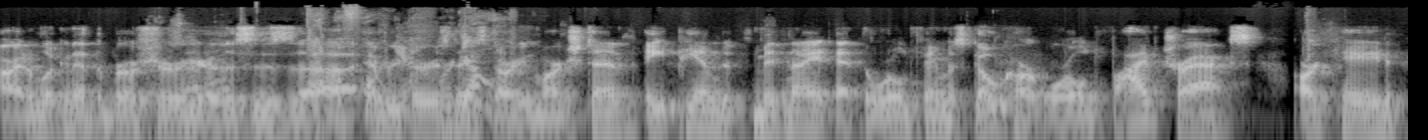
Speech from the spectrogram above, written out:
All right, I'm looking at the brochure here. This is uh, every Thursday starting March 10th, 8 p.m. to midnight at the world famous Go Kart World. Five tracks, arcade,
